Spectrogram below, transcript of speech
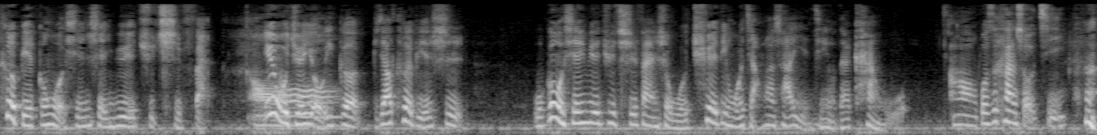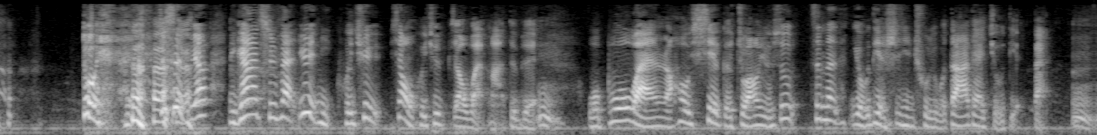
特别跟我先生约去吃饭，哦，因为我觉得有一个比较特别，是我跟我先生约去吃饭的时候，我确定我讲话是他眼睛有在看我，哦，不是看手机。对，就是不要你跟他吃饭，因为你回去像我回去比较晚嘛，对不对？嗯。我播完然后卸个妆，有时候真的有点事情处理，我大概九点半。嗯。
